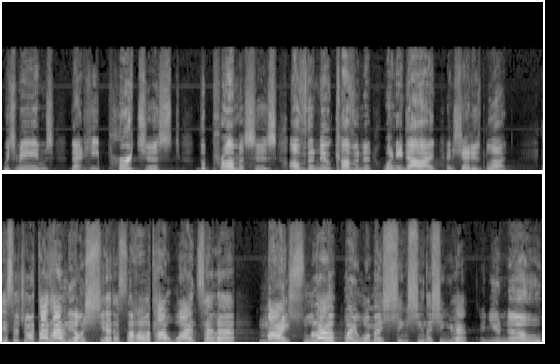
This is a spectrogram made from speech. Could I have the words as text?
Which means that he purchased the promises of the new covenant when he died and shed his blood. ”意思说，当他流血的时候，他完成了买赎了为我们新兴的新约。 And you know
